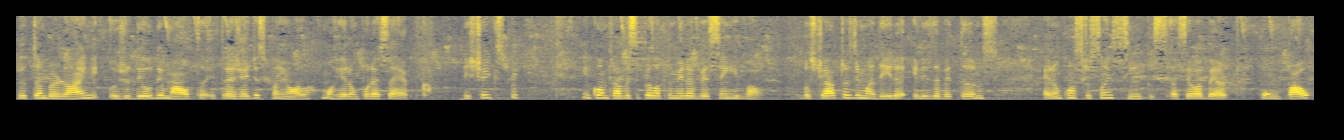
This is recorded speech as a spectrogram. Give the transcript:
do Tamberline, O Judeu de Malta e Tragédia Espanhola morreram por essa época. E Shakespeare encontrava-se pela primeira vez sem rival. Os teatros de madeira elisabetanos eram construções simples, a céu aberto, com um palco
